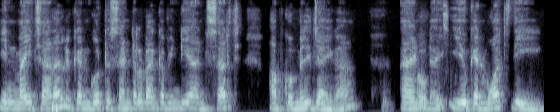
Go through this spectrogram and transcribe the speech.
in my channel. You can go to Central Bank of India and search. Aapko mil jayega. And okay, you can watch the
